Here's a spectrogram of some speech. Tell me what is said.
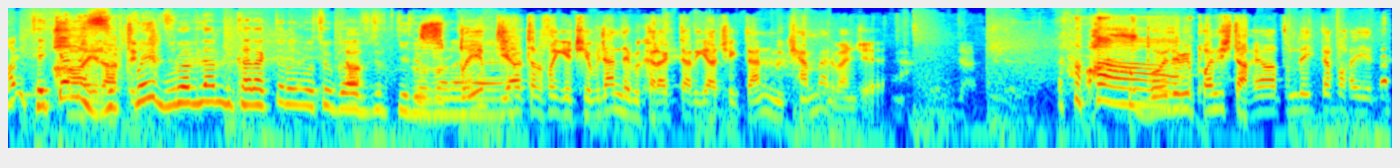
Abi tekkenle Hayır artık. zıplayıp vurabilen bir karakter olma çok Ya, absürt geliyor bana Zıplayıp ya. diğer tarafa geçebilen de bir karakter gerçekten mükemmel bence. Aa. Böyle bir punish de hayatımda ilk defa yedim.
